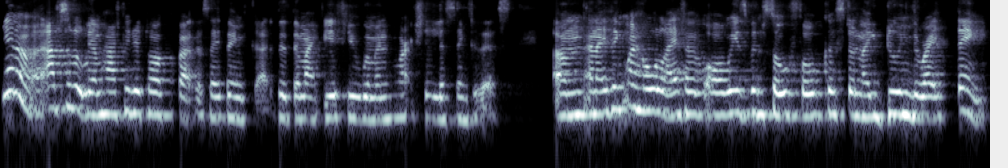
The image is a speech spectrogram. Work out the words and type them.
you know, absolutely. I'm happy to talk about this. I think that there might be a few women who are actually listening to this. Um, and I think my whole life I've always been so focused on like doing the right thing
